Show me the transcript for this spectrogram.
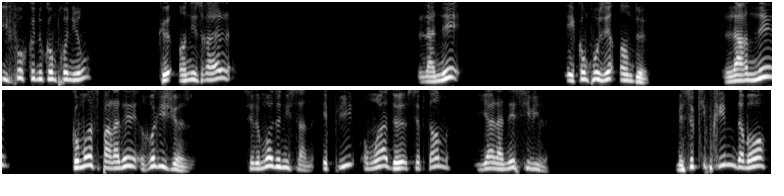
Il faut que nous comprenions qu'en Israël, l'année est composée en deux. L'année commence par l'année religieuse. C'est le mois de Nissan. Et puis, au mois de septembre, il y a l'année civile. Mais ce qui prime d'abord,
